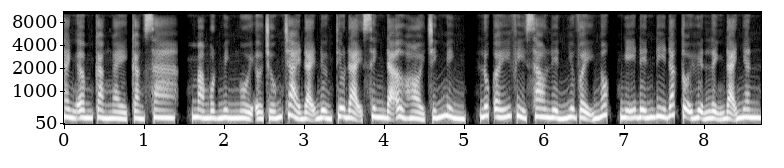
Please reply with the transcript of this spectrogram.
Thanh âm càng ngày càng xa, mà một mình ngồi ở trống trải đại đường tiêu đại sinh đã ở hỏi chính mình, lúc ấy vì sao liền như vậy ngốc, nghĩ đến đi đắc tội huyện lệnh đại nhân,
